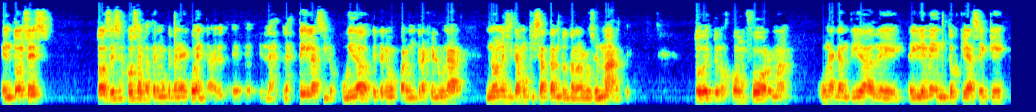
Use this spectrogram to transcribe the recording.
Entonces, todas esas cosas las tenemos que tener en cuenta. Las, las telas y los cuidados que tenemos para un traje lunar no necesitamos quizá tanto tenerlos en Marte. Todo esto nos conforma una cantidad de elementos que hace que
